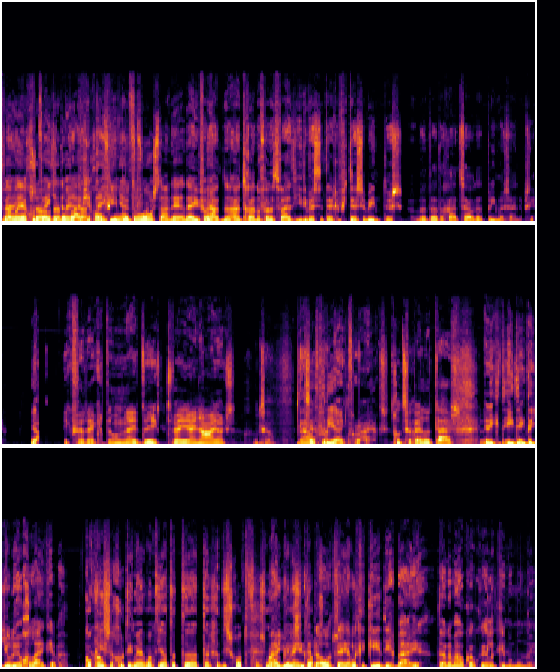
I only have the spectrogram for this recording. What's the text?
nou, maar ja, goed, zo. weet je, Daar dan blijf je gewoon vier punten voor staan. Hè? En even Ja. uit, uitgaande van het feit dat je die wedstrijd tegen Vitesse wint. Dus wat dat gaat, zou dat prima zijn op zich. Ja, Ik verrek het om nee, ik- 2-1 Ajax. Goed zo. ik Nou, zeg 3-1 voor Ajax. Goed zo. Spelen thuis. En ik, ik denk dat jullie ook gelijk hebben. Kokkie is er goed in, hè? Want die had het eh, tegen die schot volgens mij Maar in jullie zitten er ook elke keer dichtbij. Hè? Daarom hou ik ook elke keer mijn mond dicht.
